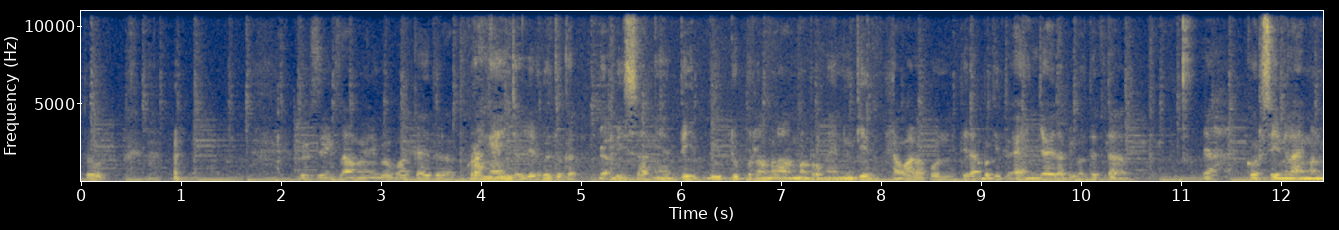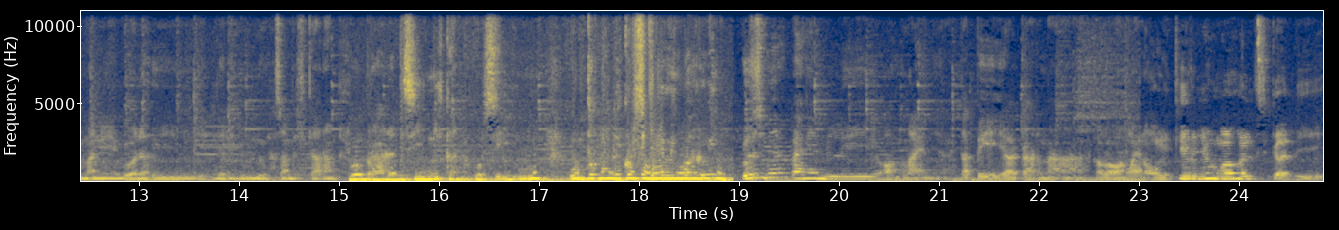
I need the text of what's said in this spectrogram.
tuh. Kursi yang selama ini gue pakai itu kurang enjoy jadi gue tuh gak, gak bisa ngedit duduk berlama-lama bermain game. Nah, walaupun tidak begitu enjoy tapi gue tetap ya kursi inilah yang menemani gue dari dari dulu sampai sekarang. Gue berada di sini karena kursi ini untuk membeli kursi gaming baru ini. Gue sebenarnya pengen beli online ya tapi ya karena kalau online ongkirnya mahal sekali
